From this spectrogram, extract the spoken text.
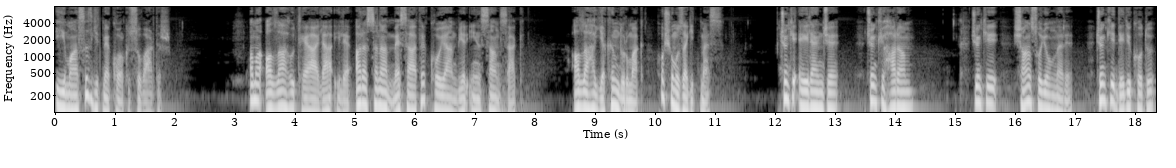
İmansız gitme korkusu vardır. Ama Allahu Teala ile arasına mesafe koyan bir insansak, Allah'a yakın durmak hoşumuza gitmez. Çünkü eğlence, çünkü haram, çünkü şans oyunları, çünkü dedikodu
